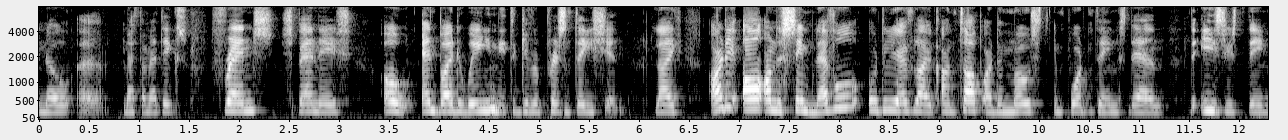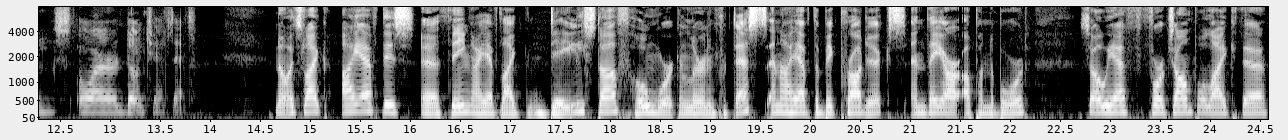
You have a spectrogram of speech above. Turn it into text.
you know uh, mathematics french spanish? Oh and by the way you need to give a presentation. Like are they all on the same level or do you have like on top are the most important things then the easiest things or don't you have that no it's like i have this uh, thing i have like daily stuff homework and learning for tests and i have the big projects and they are up on the board so we have, for example, like the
